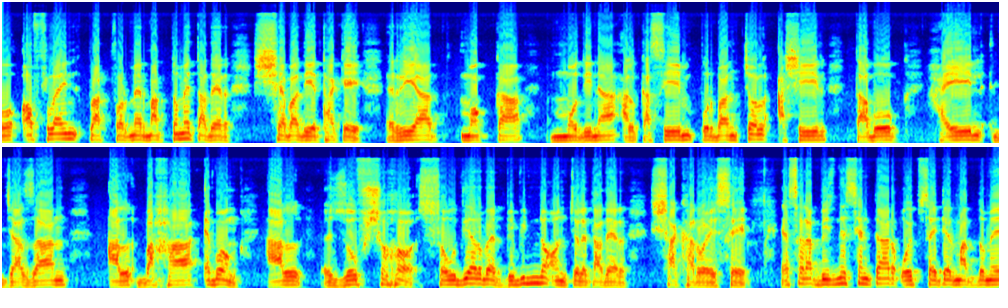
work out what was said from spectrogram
ও অফলাইন প্ল্যাটফর্মের মাধ্যমে তাদের সেবা দিয়ে থাকে। Riyadh, Mecca, Medina Al Qassim পূর্বাঞ্চল আশির তাবুক, হাইল, জাজান আল বাহা এবং আল জোফ সহ সৌদি আরবের বিভিন্ন অঞ্চলে তাদের শাখা রয়েছে। এছাড়া বিজনেস সেন্টার ওয়েবসাইটের মাধ্যমে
